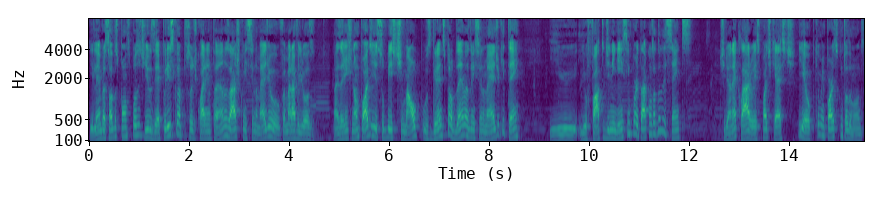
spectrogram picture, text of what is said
E lembra só dos pontos positivos. E é por isso que uma pessoa de 40 anos acha que o ensino médio foi maravilhoso. Mas a gente não pode subestimar os grandes problemas do ensino médio que tem. E, e o fato de ninguém se importar com os adolescentes. Tirando, é claro, esse podcast. E eu, porque eu me importo com todo mundo.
